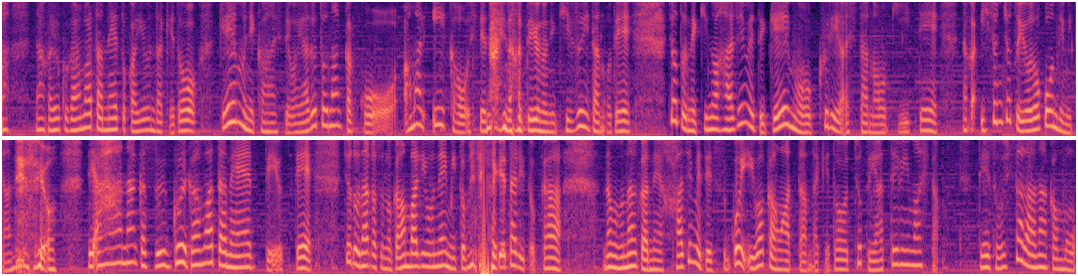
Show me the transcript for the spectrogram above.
あなんかよく頑張ったねとか言うんだけどゲームに関してはやるとなんかこうあまりいい顔してないなっていうのに気づいたのでちょっとね昨日初めてゲームをクリアしたのを聞いてなんか一緒にちょっと喜んでみたんですよ。であーなんかすっごい頑張ったねって言ってちょっとなんかその頑張りをね認めてあげたりとかでもなんかね初めてすごい違和感はあったんだけどちょっとやってみました。でそしたらなんかもう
